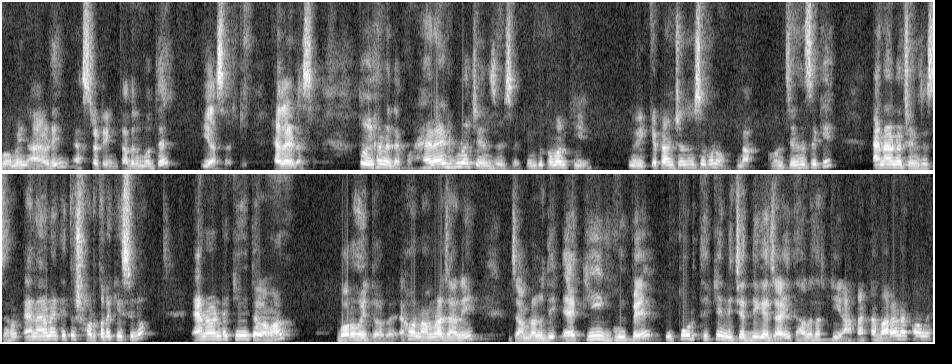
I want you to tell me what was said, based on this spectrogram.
bromine, iodine, astatine, তাদের মধ্যে ই আছে আর কি, হ্যালাইড আছে। তো এখানে দেখো হ্যালাইডগুলো চেঞ্জ হয়েছে, কিন্তু তোমার কি ক্যাটায়ন চেঞ্জ হয়েছে কোনো? না, আমাদের চেঞ্জ হয়েছে কি? অ্যানায়নও চেঞ্জ হয়েছে। এখন অ্যানায়নের ক্ষেত্রে শর্তটা কি ছিল? অ্যানায়নটা কি হইতে হবে আমার? বড় হইতে হবে। এখন আমরা জানি যে আমরা যদি একই গ্রুপে উপর থেকে নিচের দিকে যাই, তাহলে তার কি আকারটা বাড়ে না কমে?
